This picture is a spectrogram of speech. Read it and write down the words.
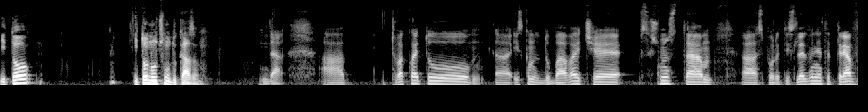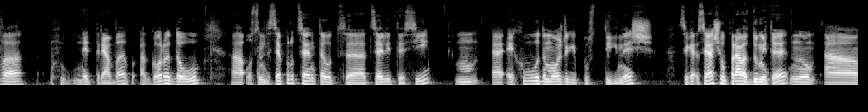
И то, и то научно доказано. Да. А, това, което а, искам да добавя е, че всъщност а, а, според изследванията трябва не трябва, а горе-долу а, 80% от целите си е хубаво да можеш да ги постигнеш. Сега, сега ще оправя думите, но а,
